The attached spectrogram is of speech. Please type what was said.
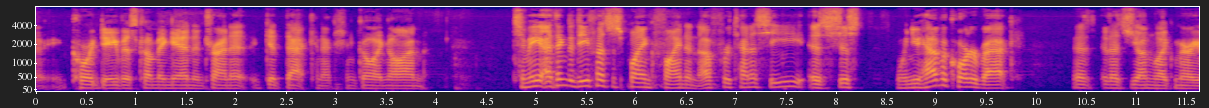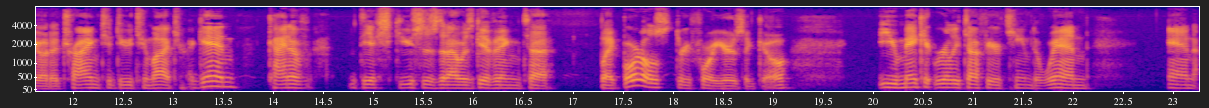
I mean, Corey Davis coming in and trying to get that connection going on. To me, I think the defense is playing fine enough for Tennessee. It's just when you have a quarterback that's young like Mariota trying to do too much, again, kind of the excuses that I was giving to Blake Bortles three, four years ago, you make it really tough for your team to win. And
